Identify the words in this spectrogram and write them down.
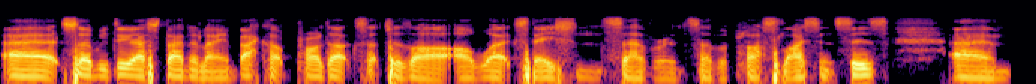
Uh, so we do have standalone backup products such as our, our workstation, server, and server plus licenses. Um,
